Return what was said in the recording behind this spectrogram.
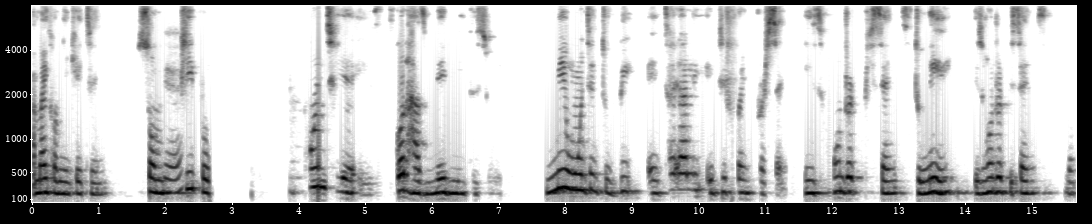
Am I communicating? Some Yeah. people the point here is God has made me this way. Me wanting to be entirely a different person is 100% to me is 100% not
